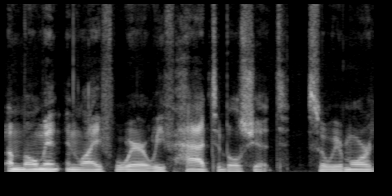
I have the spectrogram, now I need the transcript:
a moment in life where we've had to bullshit. So we're more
